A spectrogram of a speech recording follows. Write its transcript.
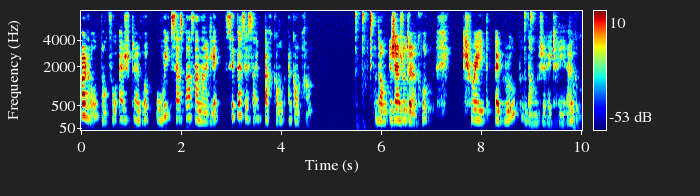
un autre. Donc, il faut ajouter un groupe. Oui, ça se passe en anglais. C'est assez simple, par contre, à comprendre. Donc, j'ajoute un groupe. Create a group. Donc, je vais créer un groupe.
